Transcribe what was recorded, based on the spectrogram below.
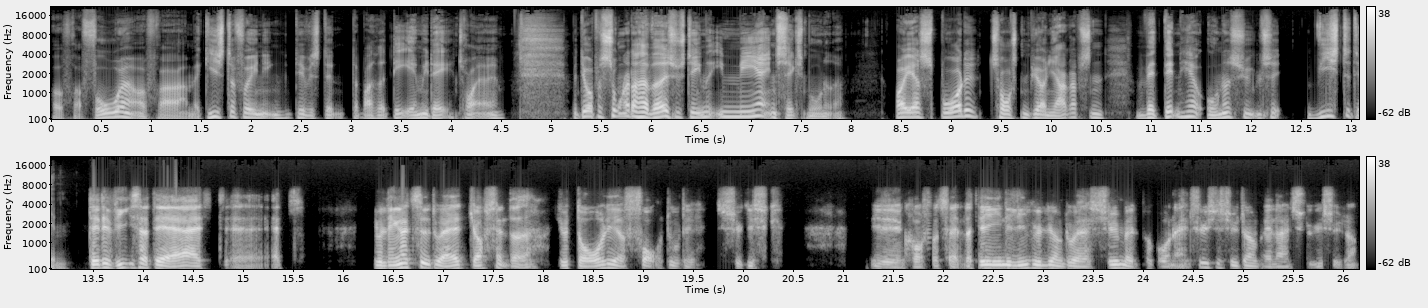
og fra FOA og fra Magisterforeningen. Det er vist den, der bare hedder DM i dag, tror jeg. Men det var personer, der havde været i systemet i mere end 6 måneder. Og jeg spurgte Torsten Bjørn Jacobsen, hvad den her undersøgelse viste dem. Det, det viser, det er, at, øh, at jo længere tid du er i jobcentret, jo dårligere får du det psykisk i kort fortalt. Og det er egentlig ligegyldigt, om du er sygemeldt på grund af en fysisk sygdom eller en psykisk sygdom.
